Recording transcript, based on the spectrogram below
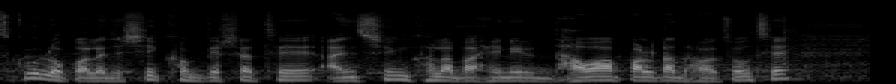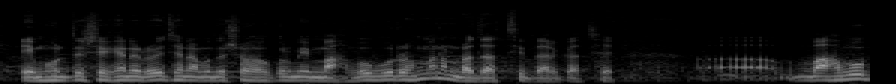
স্কুল ও কলেজের শিক্ষকদের সাথে আইনশৃঙ্খলা বাহিনীর ধাওয়া, পাল্টা ধাওয়া চলছে। এই মুহূর্তে সেখানে রয়েছেন আমাদের সহকর্মী মাহবুবুর রহমান, আমরা যাচ্ছি তার কাছে। মাহবুব,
